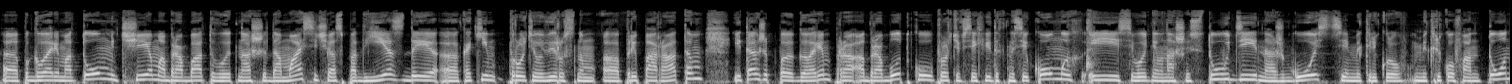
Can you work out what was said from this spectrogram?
э, поговорим о том, чем обрабатывают наши дома сейчас, подъезды, каким противовирусным препаратом. И также поговорим про обработку против всех видов насекомых. И сегодня в нашей студии наш гость Микриков, Микриков Антон,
